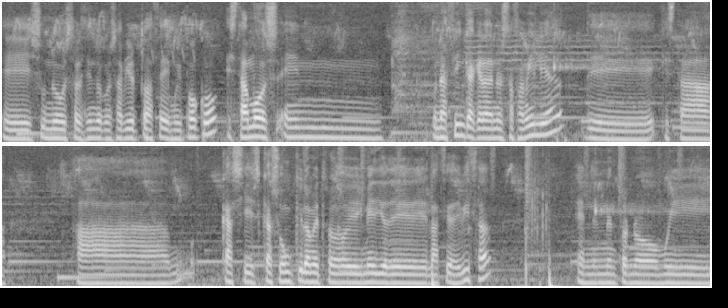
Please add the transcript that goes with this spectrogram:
Es un nuevo establecimiento que hemos abierto hace muy poco. Estamos en una finca que era de nuestra familia, que está a casi escaso un kilómetro y medio de la ciudad de Ibiza, en un entorno muy,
